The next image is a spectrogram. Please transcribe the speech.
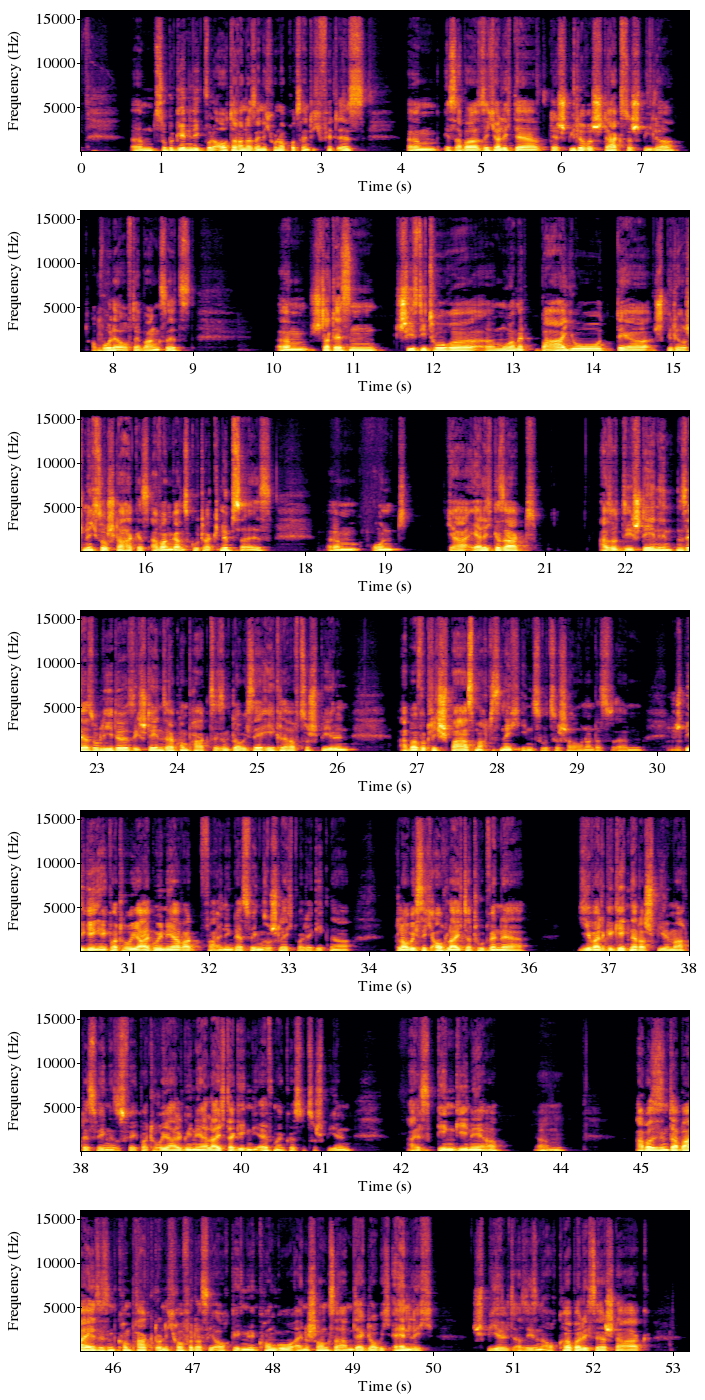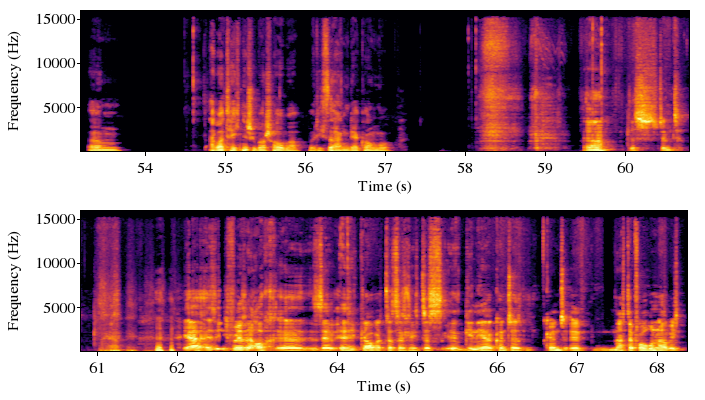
Ähm, zu Beginn liegt wohl auch daran, dass er nicht hundertprozentig fit ist, ähm, ist aber sicherlich der, der spielerisch stärkste Spieler, obwohl mhm. er auf der Bank sitzt. Ähm, stattdessen schießt die Tore äh, Mohamed Bayo, der spielerisch nicht so stark ist, aber ein ganz guter Knipser ist. Ähm, und ja, ehrlich gesagt, also sie stehen hinten sehr solide, sie stehen sehr kompakt, sie sind, glaube ich, sehr ekelhaft zu spielen. Aber wirklich Spaß macht es nicht, ihnen zuzuschauen. Und das ähm, mhm. Spiel gegen Äquatorialguinea war vor allen Dingen deswegen so schlecht, weil der Gegner, glaube ich, sich auch leichter tut, wenn der jeweilige Gegner das Spiel macht. Deswegen ist es für Äquatorialguinea leichter, gegen die Elfmeinküste zu spielen, als gegen Guinea. Mhm. Ähm, aber sie sind dabei, sie sind kompakt und ich hoffe, dass sie auch gegen den Kongo eine Chance haben, der, glaube ich, ähnlich spielt. Also sie sind auch körperlich sehr stark, ähm, aber technisch überschaubar, würde ich sagen, der Kongo. Ja, das stimmt. Ja, also ich würde auch, äh, sehr, also ich glaube tatsächlich, dass äh, Guinea könnte, könnte, äh, nach der Vorrunde habe ich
